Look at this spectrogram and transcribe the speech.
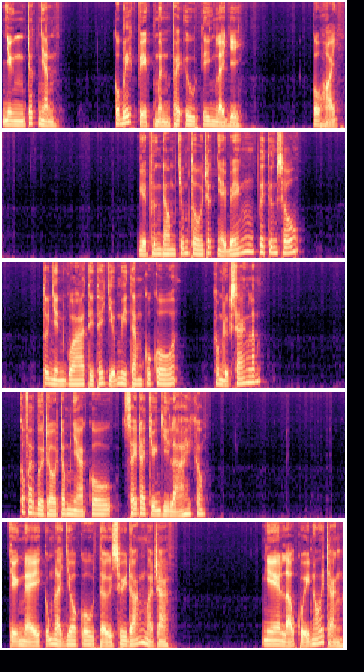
Nhưng rất nhanh, Cô biết việc mình phải ưu tiên là gì. Cô hỏi, Người phương Đông chúng tôi rất nhạy bén với tướng số. Tôi nhìn qua thì thấy giữa mi tâm của cô á, Không được sáng lắm. Có phải vừa rồi trong nhà cô Xảy ra chuyện gì lạ hay không? Chuyện này cũng là do cô tự suy đoán mà ra. Nghe lão quỷ nói rằng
